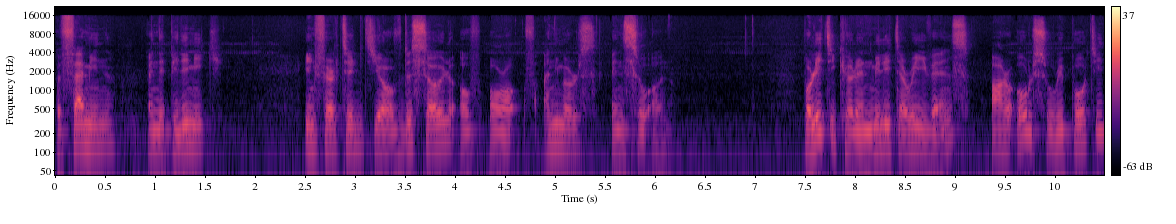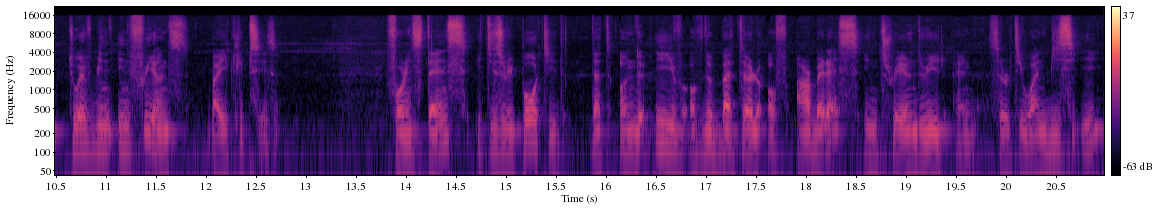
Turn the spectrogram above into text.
a famine, an epidemic, infertility of the soil of, or of animals, and so on. Political and military events are also reported to have been influenced by eclipses. For instance, it is reported that on the eve of the Battle of Arbeles in 331 BCE,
